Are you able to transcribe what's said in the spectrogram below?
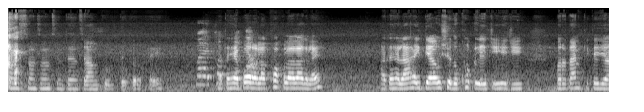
सण सण सण सण त्यांचं अंग कुठते करत आहे आता ह्या पोराला खोकला लागलाय. आता ह्याला आहे ती औषधं खोकल्याची ह्याची. परत आणखी त्याच्या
